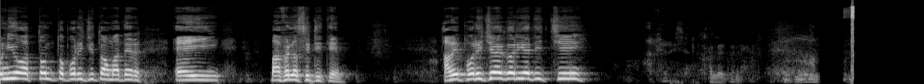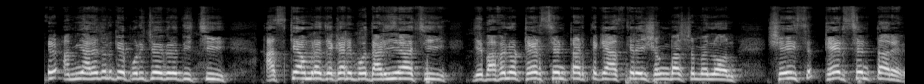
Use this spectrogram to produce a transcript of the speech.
উনিও অত্যন্ত পরিচিত আমাদের এই বাফেলো সিটিতে। আমি পরিচয় করিয়ে দিচ্ছি। আমি আরেকজনকে পরিচয় করে দিচ্ছি। আজকে আমরা যেখানে দাঁড়িয়ে আছি, যে বাফেলো ট্রেড সেন্টার থেকে আজকের এই সংবাদ সম্মেলন, সেই ট্রেড সেন্টারের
